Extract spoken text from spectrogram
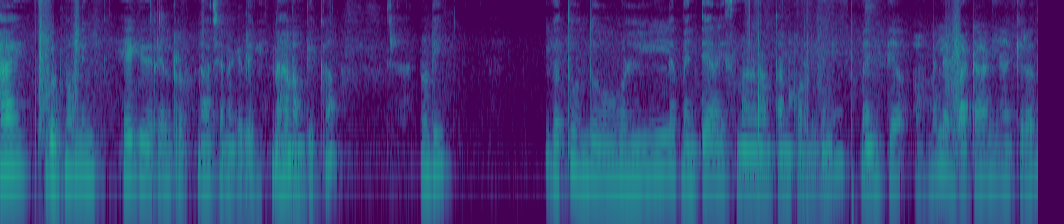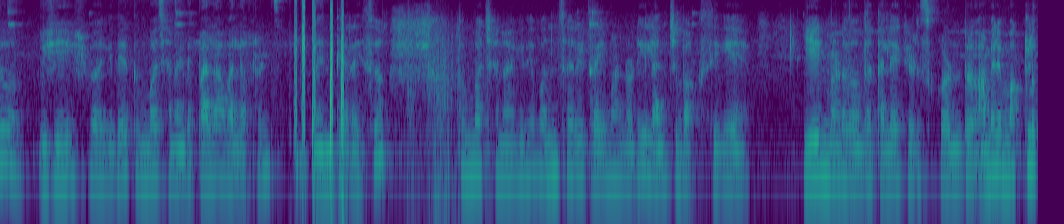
ಹಾಯ್, ಗುಡ್ ಮಾರ್ನಿಂಗ್. ಹೇಗಿದ್ದೀರಿ ಎಲ್ಲರೂ ನಾವು ಚೆನ್ನಾಗಿದ್ದೀವಿ. ನಾನು ಅಂಬಿಕಾ. ನೋಡಿ, ಇವತ್ತು ಒಂದು ಒಳ್ಳೆ ಮೆಂತ್ಯ ರೈಸ್ ಮಾಡೋಣ ಅಂತ ಅಂದ್ಕೊಂಡಿದ್ದೀನಿ ಮೆಂತ್ಯ, ಆಮೇಲೆ ಬಟಾಣಿ ಹಾಕಿರೋದು ವಿಶೇಷವಾಗಿದೆ. ತುಂಬ ಚೆನ್ನಾಗಿದೆ. ಪಲಾವ್ ಅಲ್ಲ ಫ್ರೆಂಡ್ಸ್ ಮೆಂತ್ಯ ರೈಸು. ತುಂಬ ಚೆನ್ನಾಗಿದೆ. ಒಂದು ಸಾರಿ ಟ್ರೈ ಮಾಡಿ ನೋಡಿ ಲಂಚ್ ಬಾಕ್ಸಿಗೆ ಏನು ಮಾಡೋದು ಅಂತ ತಲೆ ಕೆಡಿಸ್ಕೊಂಡ್ರು. ಆಮೇಲೆ ಮಕ್ಕಳು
